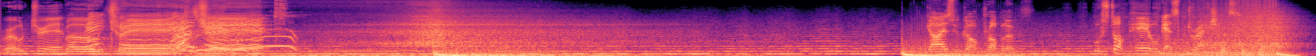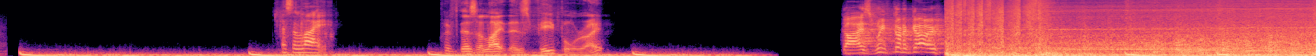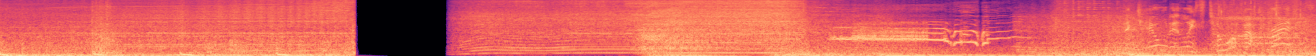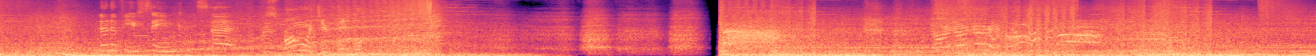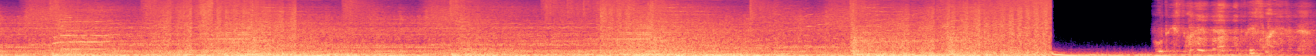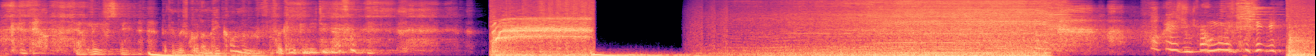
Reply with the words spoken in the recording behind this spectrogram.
Road trip. Road trip. Road trip. Guys, we've got a problem. We'll stop here, we'll get some directions. There's a light. If there's a light, there's people, right? Guys, we've got to go. Wrong with you people? We'll be fine. We'll be fine. Okay, they'll, they'll leave soon. But then we've got to make our move. Okay, can you do that for me? Is wrong with you?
